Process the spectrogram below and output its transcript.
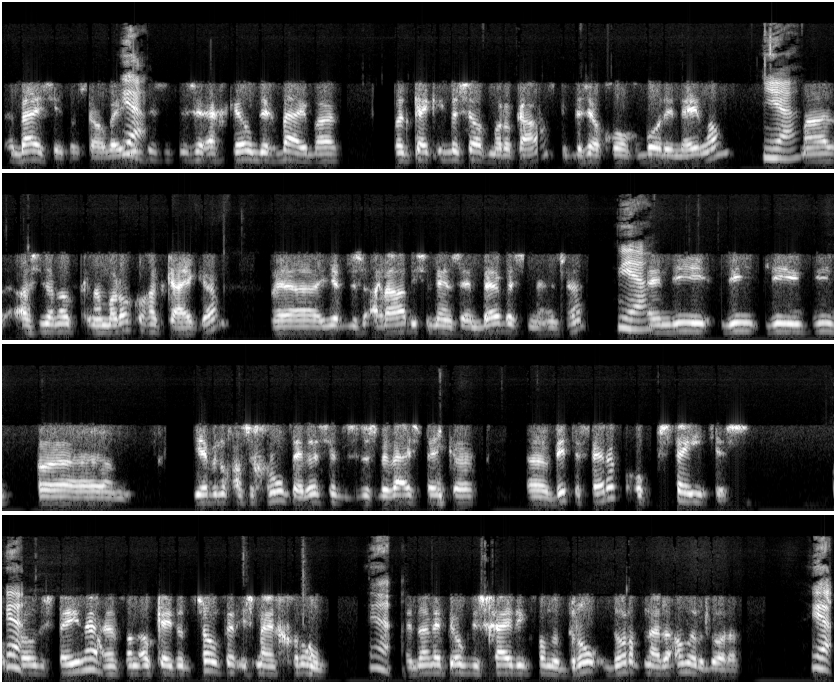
bij zit of zo. Weet je? Ja. Het, is, het is eigenlijk heel dichtbij. Maar, maar kijk, ik ben zelf Marokkaans. Ik ben zelf gewoon geboren in Nederland. Ja, Maar als je dan ook naar Marokko gaat kijken, eh, je hebt dus Arabische mensen en Berberse mensen. ja, En die, die, die, die, eh, die hebben nog als een grondheader, zetten ze dus bij wijze van spreken eh, witte verf op steentjes. Op Ja. grote stenen. En van oké, tot zover is mijn grond. Ja. En dan heb je ook de scheiding van het dorp naar de andere dorp. ja.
